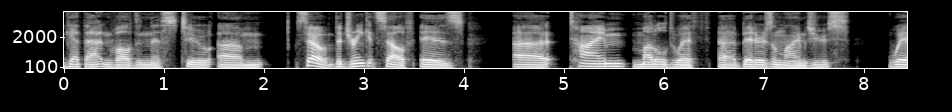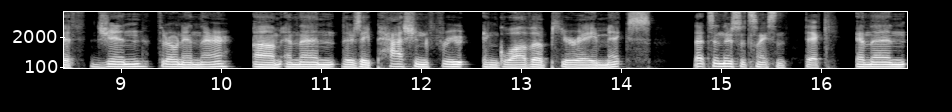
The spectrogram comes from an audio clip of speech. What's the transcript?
get that involved in this too. Um, so the drink itself is uh, thyme muddled with uh, bitters and lime juice, with gin thrown in there, um, and then there's a passion fruit and guava puree mix that's in there, so it's nice and thick. And then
